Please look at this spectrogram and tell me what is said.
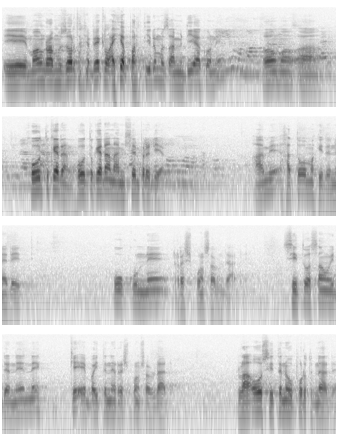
e mau ramuzor tane be klaia partido mus ame dia ko ne E uma mão oh mau ah Hotu kedan, hotu kedan ami sempre dia. Ami hato ne deit. Uku ne responsabilidade. Situação ida ne ne que é vai ter responsabilidade. Laos se tem oportunidade.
